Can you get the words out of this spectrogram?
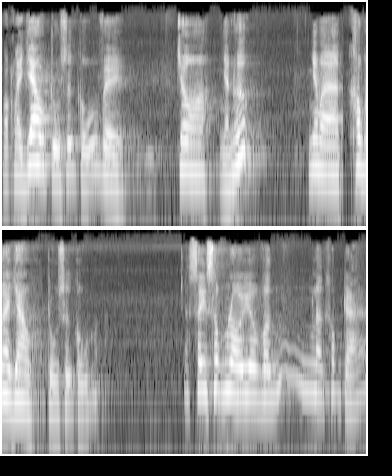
hoặc là giao trụ sở cũ về cho nhà nước. Nhưng mà không ai giao trụ sở cũ. Xây xong rồi vẫn là không trả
